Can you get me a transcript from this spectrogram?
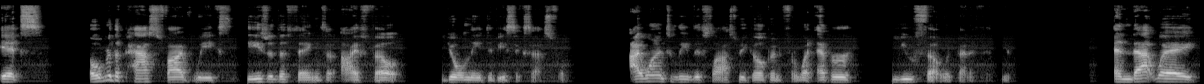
It's over the past five weeks, these are the things that I felt you'll need to be successful. I wanted to leave this last week open for whatever you felt would benefit you. And that way,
